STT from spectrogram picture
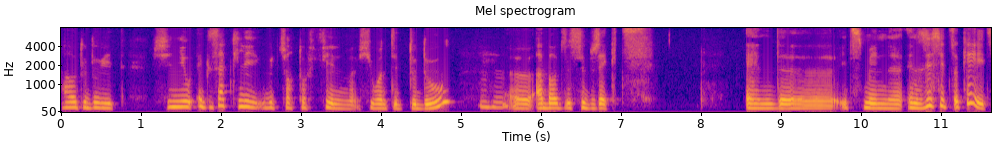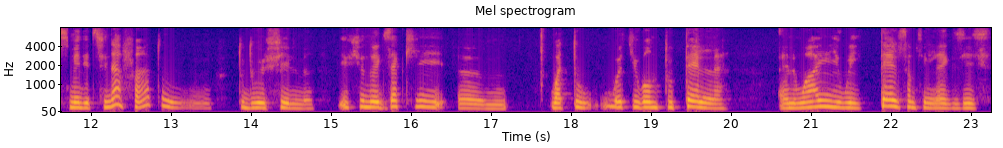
how to do it. She knew exactly which sort of film she wanted to do mm-hmm. uh, about the subjects. And uh, it's mean, uh, and this it's okay. It's mean it's enough huh, to to do a film if you know exactly um, what to what you want to tell and why you will tell something like this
